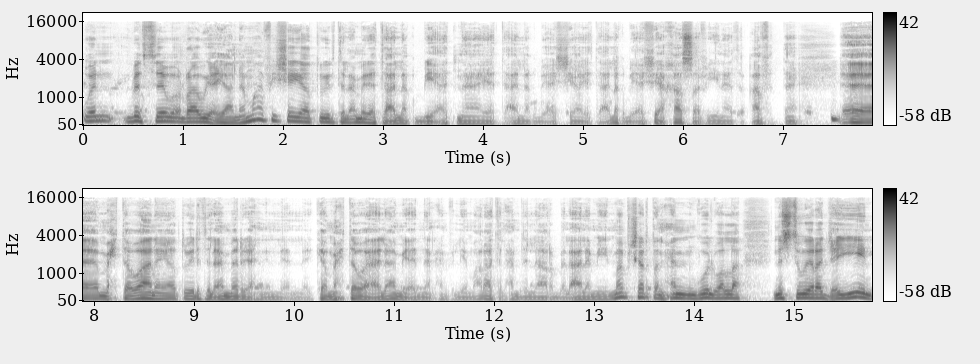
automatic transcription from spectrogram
ونبثه ونراوي عيالنا؟ ما في شيء يا طويلة العمر يتعلق ببيئتنا يتعلق بأشياء يتعلق بأشياء خاصة فينا ثقافتنا. آه محتوانا يا طويلة العمر يعني كمحتوى إعلامي عندنا الحين في الإمارات الحمد لله رب العالمين. ما بشرط نحن نقول والله نستوي رجعيين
